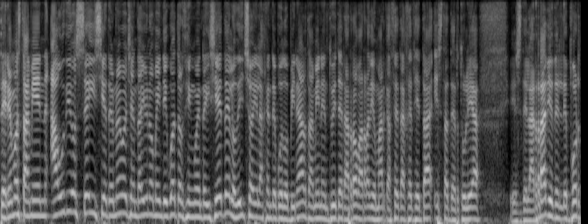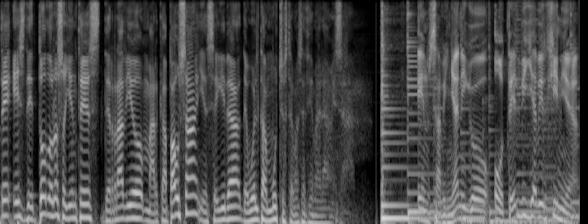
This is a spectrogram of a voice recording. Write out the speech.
Tenemos también audio 679 81 24 57. Lo dicho, ahí la gente puede opinar. También en Twitter, arroba Radio Marca ZGZ. Esta tertulia es de la radio del deporte, es de todos los oyentes de Radio Marca Pausa. Y enseguida, de vuelta, muchos temas encima de la mesa. En Sabiñánigo, Hotel Villa Virginia,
